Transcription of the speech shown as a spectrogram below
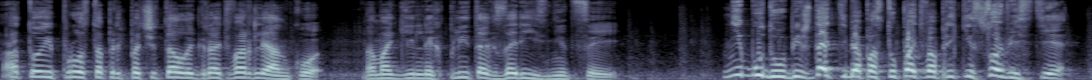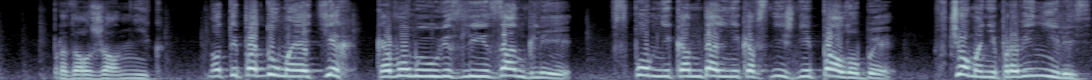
а то и просто предпочитал играть в орлянку на могильных плитах за ризницей. «Не буду убеждать тебя поступать вопреки совести!» Продолжал Ник. «Но ты подумай о тех, кого мы увезли из Англии! Вспомни кандальников с нижней палубы! В чем они провинились?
